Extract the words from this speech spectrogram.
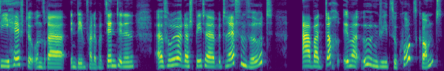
die Hälfte unserer, in dem Falle Patientinnen, äh, früher oder später betreffen wird, aber doch immer irgendwie zu kurz kommt,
